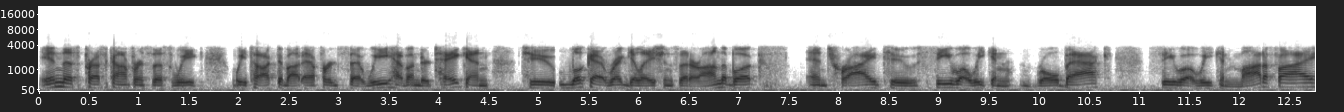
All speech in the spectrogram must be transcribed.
in this press conference this week, we talked about efforts that we have undertaken to look at regulations that are on the books and try to see what we can roll back, see what we can modify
